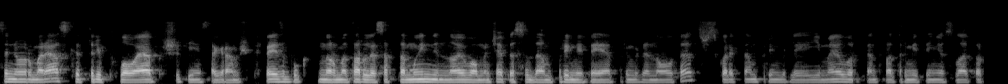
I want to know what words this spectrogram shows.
să ne urmărească TripFlow App și pe Instagram și pe Facebook. În următoarele săptămâni noi vom începe să dăm primele, primele noutăți și să corectăm primele e mail pentru a trimite newsletter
